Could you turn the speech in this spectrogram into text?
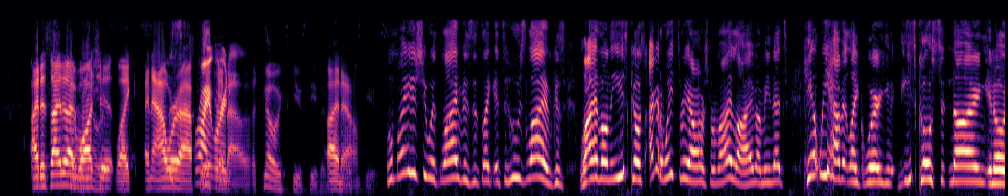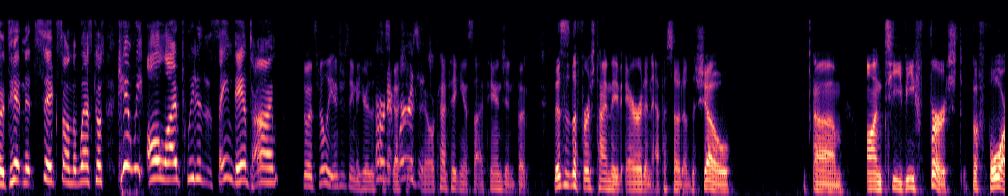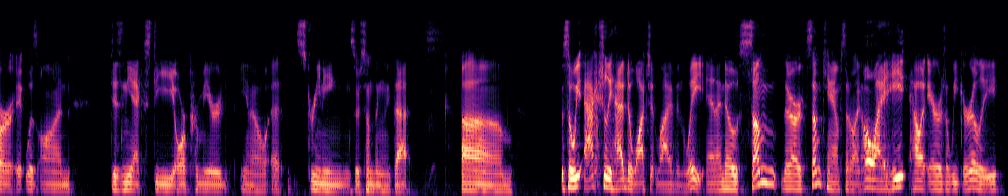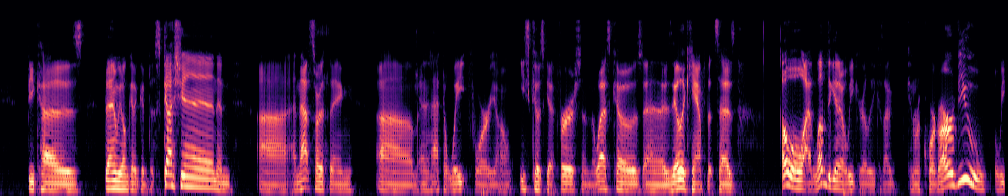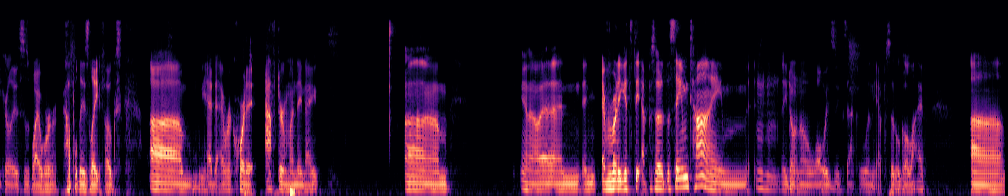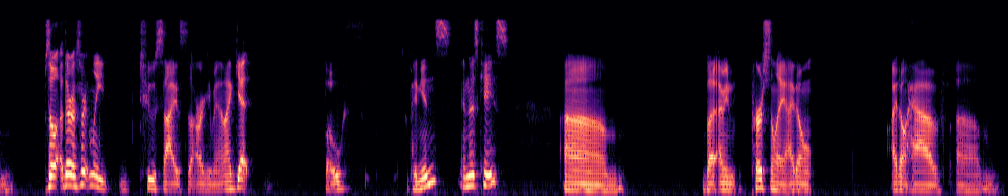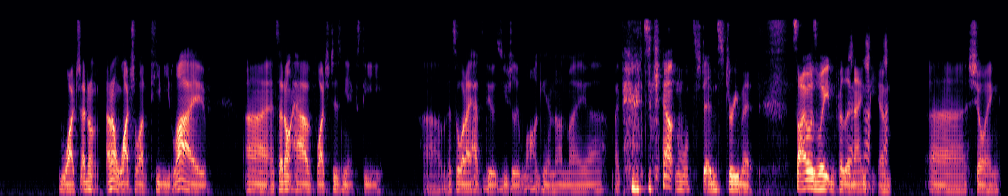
I decided I'd watch no it like an hour It's after it came out. no excuse, Stephen. I No know. excuse. Well, my issue with live is it's like it's who's live because live on the East Coast, I gotta wait three hours for my live. I mean, that's can't we have it like where you East Coast at nine, you know, it's hitting at six on the West Coast. Can't we all live tweet at the same damn time? So it's really interesting to hear this Darn it, discussion. where is You know, we're kind of taking a side tangent, but this is the first time they've aired an episode of the show um, on TV first before it was on Disney XD or premiered, you know, at screenings or something like that. Um, so we actually had to watch it live and wait. And I know some there are some camps that are like, "Oh, I hate how it airs a week early because then we don't get a good discussion and uh, and that sort of thing." Um, and have to wait for you know East Coast get first and the West Coast. And there's the other camp that says, "Oh, I'd love to get it a week early because I can record our review a week early." This is why we're a couple days late, folks. Um, we had to record it after Monday night. Um, you know, and and everybody gets the episode at the same time. Mhm. They don't know always exactly when the episode will go live. Um, so there are certainly two sides to the argument, and I get both opinions in this case. Um, but I mean, personally, I don't, I don't have um, watch. I don't, I don't watch a lot of TV live, uh, and so I don't have watch Disney XD. Um, and so what I have to do is usually log in on my uh, my parents' account and, watch- and stream it. So I was waiting for the 9 p.m. uh, showing.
